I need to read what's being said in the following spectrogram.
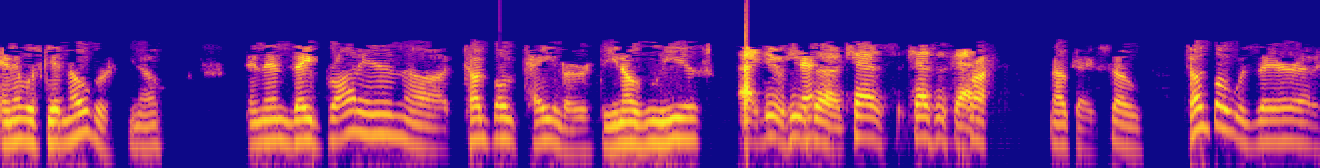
and it was getting over, you know. And then they brought in uh Tugboat Taylor. Do you know who he is? I do. He's uh Chaz Chaz's dad. Right. Okay, so Tugboat was there at a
